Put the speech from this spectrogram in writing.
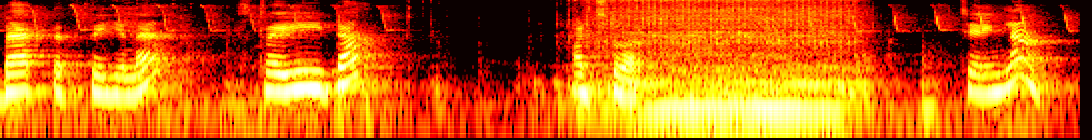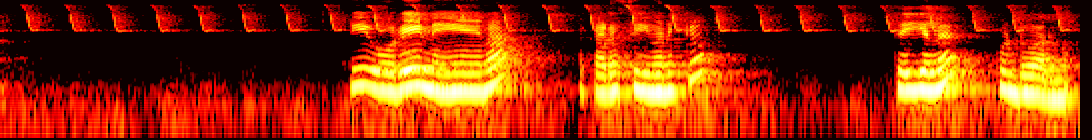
பேக் தட் தையலை ஸ்ட்ரைட்டாக அடிச்சுட்டு வரோம் சரிங்களா? இப்படி ஒரே நேராக கடைசி வரைக்கும் தையலை கொண்டு வரணும்.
